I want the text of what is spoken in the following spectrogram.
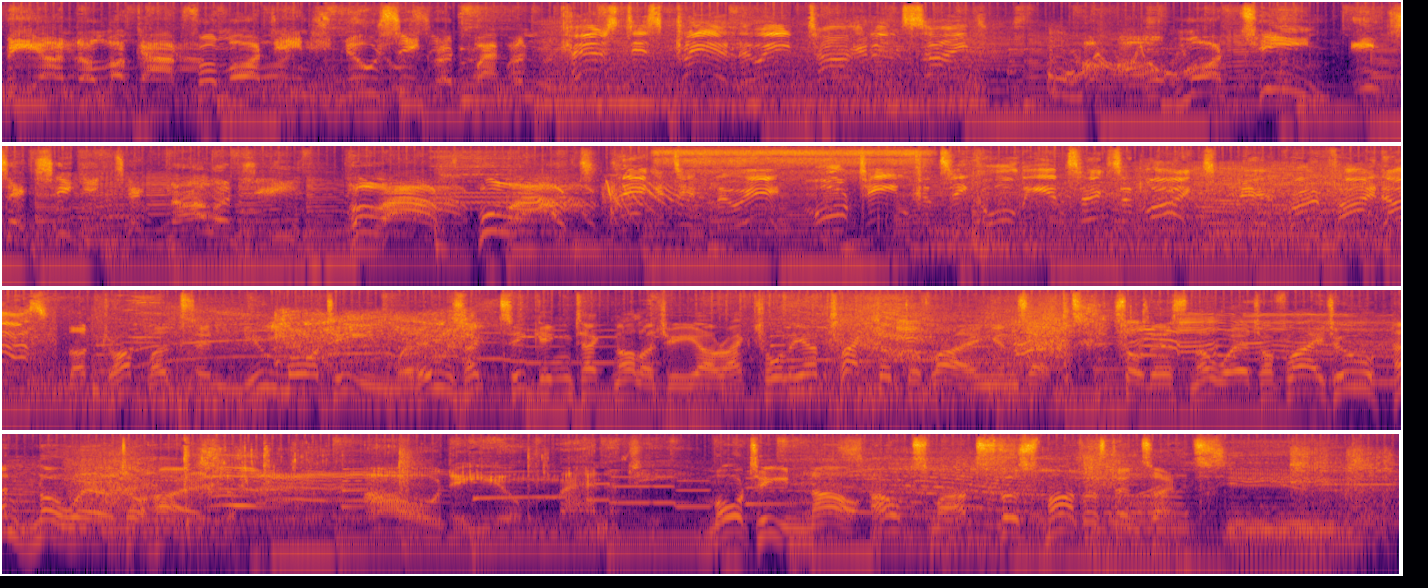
Be on the lookout for Mortein's new secret weapon. Coast is clear, Louie. Target in sight. Uh-oh, Mortein! Insect-seeking technology! Pull out! Pull out! Negative, Louie. Mortein can seek all the insects it likes. It won't find us. The droplets in New Mortein with insect-seeking technology are actually attracted to flying insects, so there's nowhere to fly to and nowhere to hide. Oh, the humanity. Mortein now outsmarts the smartest insects.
